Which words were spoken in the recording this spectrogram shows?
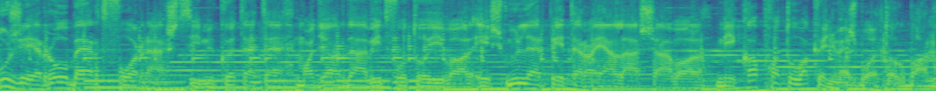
Puzsér Robert forrás című kötete Magyar Dávid fotóival és Müller Péter ajánlásával még kapható a könyvesboltokban.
